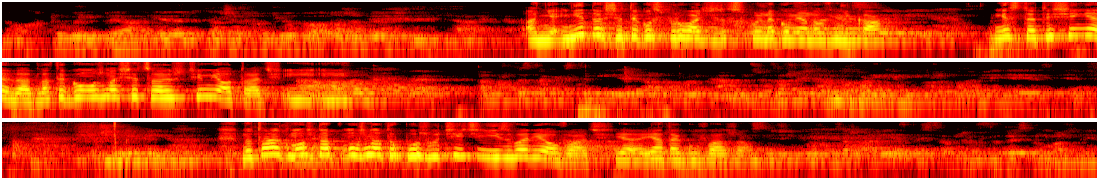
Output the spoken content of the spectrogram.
No, tu by idealnie, znaczy chodziłoby o to, żeby... A nie, nie da się tego sprowadzić do wspólnego mianownika. Niestety się nie da, dlatego można się całe życie miotać. I, A, i... może mogę? A może to jest tak jak z tymi y, alkoholikami, że zawsze się alkoholikiem, mimo że potem się nie jest, nie? Że się nie pije. No tak, można, można to porzucić i zwariować. Ja, ja tak uważam. W sensie porzucasz, ale jesteś cały czas w tym, nie?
